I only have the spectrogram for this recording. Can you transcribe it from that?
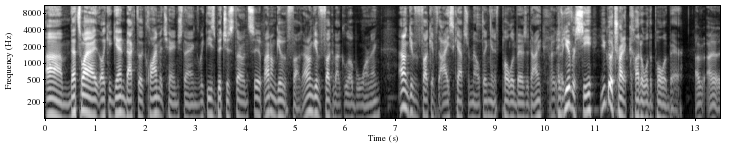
Um, that's why I like again back to the climate change thing. Like these bitches throwing soup. I don't give a fuck. I don't give a fuck about global warming. I don't give a fuck if the ice caps are melting and if polar bears are dying. I, Have I, you ever see? You go try to cuddle with a polar bear. I, I,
